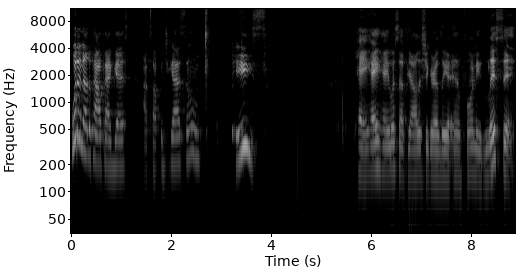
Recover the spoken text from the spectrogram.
with another Power Pack guest. I'll talk with you guys soon. Peace. Hey, hey, hey, what's up, y'all? It's your girl Leah M. Forney. Listen,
